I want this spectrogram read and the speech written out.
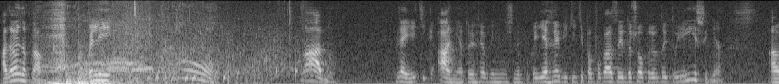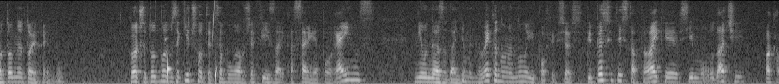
А давай направо. Блін. Ладно. Бля, є тільки. А, ні, той гриб він ніч не показує. Є гриб, який типу показує, до чого приведуть твої рішення. А то не той гриб був. Коротше, тут будемо закінчувати. Це була вже фізайка серія по Рейнс. Ні одне завдання ми не виконали, ну і пофіг. Все, підписуйтесь, ставте лайки, всім удачі, пока.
